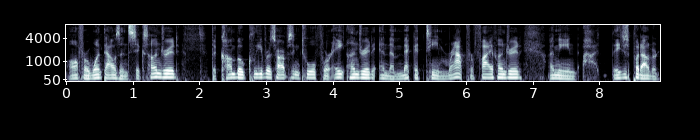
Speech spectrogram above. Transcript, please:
all for 1,600. The combo cleavers harvesting tool for 800 and the Mecha Team Wrap for 500. I mean, ah, they just put out a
